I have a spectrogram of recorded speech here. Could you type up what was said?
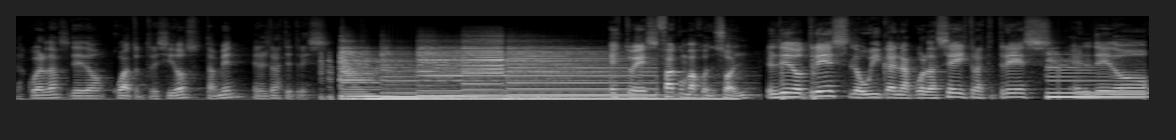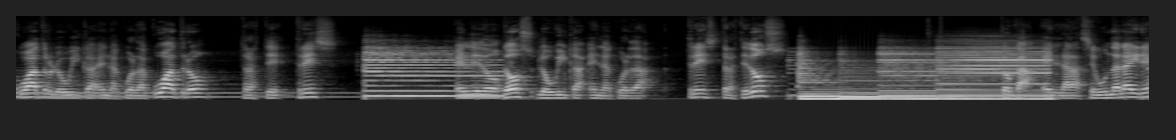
las cuerdas, dedo 4, 3 y 2 también en el traste 3. Esto es Fa con bajo en Sol. El dedo 3 lo ubica en la cuerda 6, traste 3. El dedo 4 lo ubica en la cuerda 4, traste 3. El dedo 2 lo ubica en la cuerda 3, traste 2. Toca en la segunda al aire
